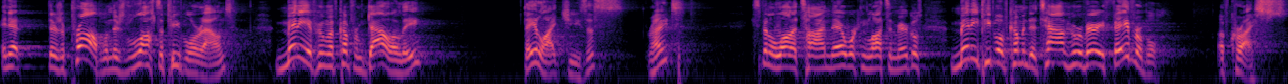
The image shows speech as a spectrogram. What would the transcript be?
And yet, there's a problem. There's lots of people around, many of whom have come from Galilee. They like Jesus, right? He spent a lot of time there working lots of miracles. Many people have come into town who are very favorable of Christ.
